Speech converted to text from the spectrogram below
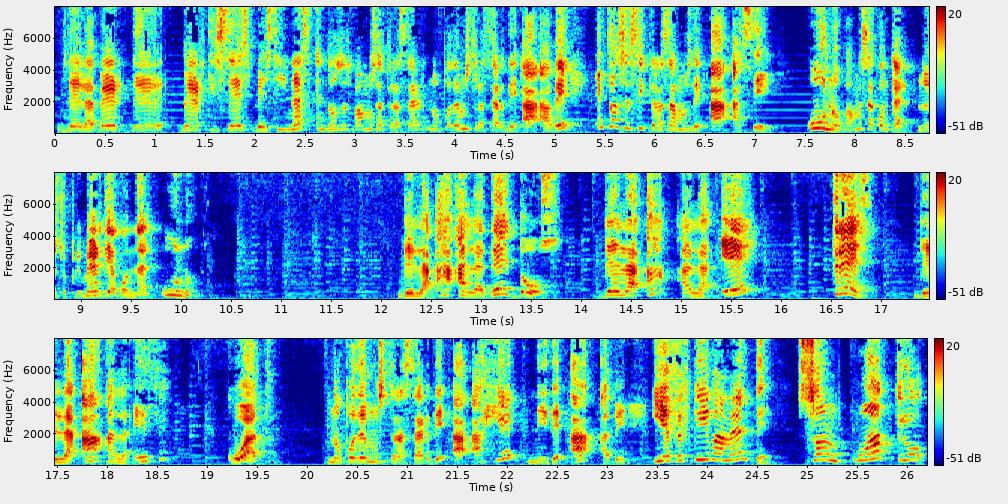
de la de vértices vecinas, entonces vamos a trazar, no podemos trazar de A a B, entonces sí trazamos de A a C. 1, vamos a contar nuestro primer diagonal, 1. De la A a la D, 2. De la A a la E, 3. De la A a la F, 4. No podemos trazar de A a G ni de A a B. Y efectivamente, son cuatro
